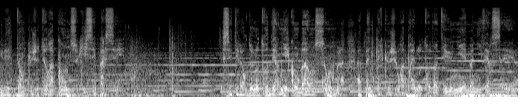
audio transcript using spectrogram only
Il est temps que je te raconte ce qui s'est passé. C'était lors de notre dernier combat ensemble, à peine quelques jours après notre 21e anniversaire.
